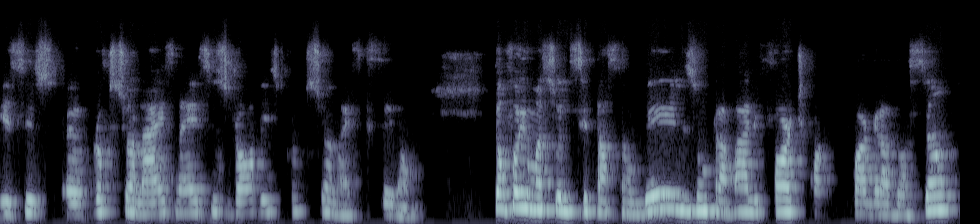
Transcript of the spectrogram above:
esses é, profissionais, né, esses jovens profissionais que serão. Então, foi uma solicitação deles, um trabalho forte com a, com a graduação.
